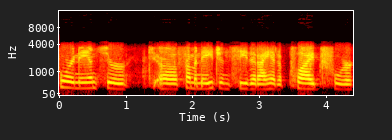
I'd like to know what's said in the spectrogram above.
for an answer uh, from an agency that I had applied for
